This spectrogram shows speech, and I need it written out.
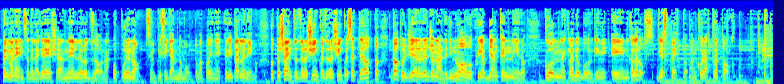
permanenza della Grecia nell'Eurozona, oppure no, semplificando molto, ma poi ne riparleremo. 800 05 0578, dopo il GR regionale, di nuovo qui a Bianco e Nero con Claudio Borghi e Nicola Rossi. Vi aspetto ancora tra poco.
